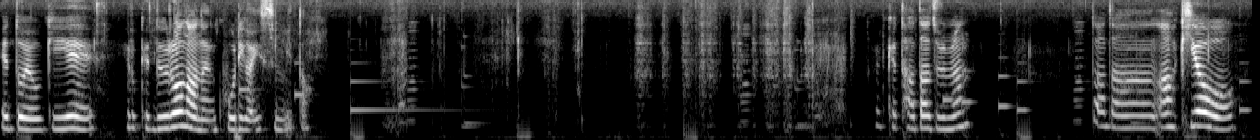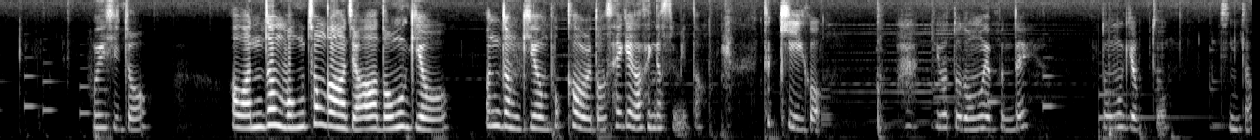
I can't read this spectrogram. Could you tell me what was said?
얘도 여기에 이렇게 늘어나는 고리가 있습니다. 이렇게 닫아주면 짜잔 아 귀여워 보이시죠? 아 완전 멍청 강아지 아 너무 귀여워 완전 귀여운 포카홀더 3개가 생겼습니다 특히 이거 이것도 너무 예쁜데? 너무 귀엽죠? 진짜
